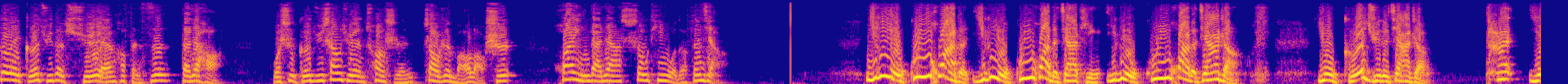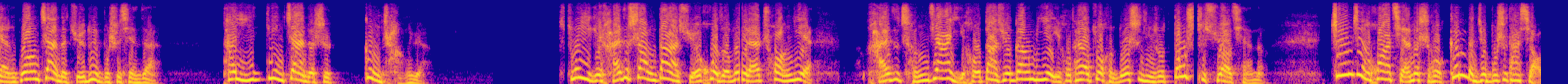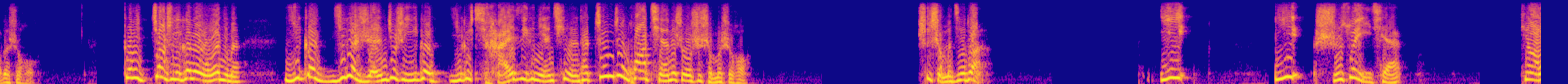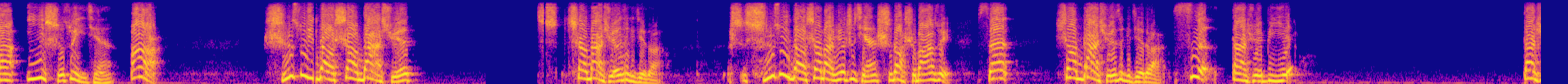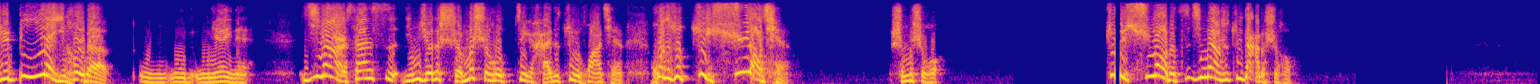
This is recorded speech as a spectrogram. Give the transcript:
各位格局的学员和粉丝，大家好，我是格局商学院创始人赵振宝老师，欢迎大家收听我的分享。一个有规划的，一个有规划的家庭，一个有规划的家长，有格局的家长，他眼光站的绝对不是现在，他一定站的是更长远。所以给孩子上大学或者未来创业，孩子成家以后，大学刚毕业以后，他要做很多事情的时候，都是需要钱的。真正花钱的时候，根本就不是他小的时候。各位教室里各位，我问你们，一个一个人就是一个一个孩子，一个年轻人，他真正花钱的时候是什么时候？是什么阶段？一，一十岁以前，听好了，一十岁以前；二，十岁到上大学，上大学这个阶段，十十岁到上大学之前，十到十八岁；三。上大学这个阶段，四大学毕业，大学毕业以后的五五五年以内，一二三四，你们觉得什么时候这个孩子最花钱，或者说最需要钱？什么时候？最需要的资金量是最大的时候。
